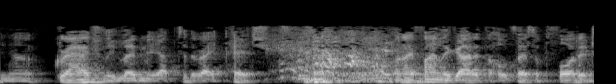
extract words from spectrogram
you know, gradually led me up to the right pitch. when I finally got it, the whole class applauded.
